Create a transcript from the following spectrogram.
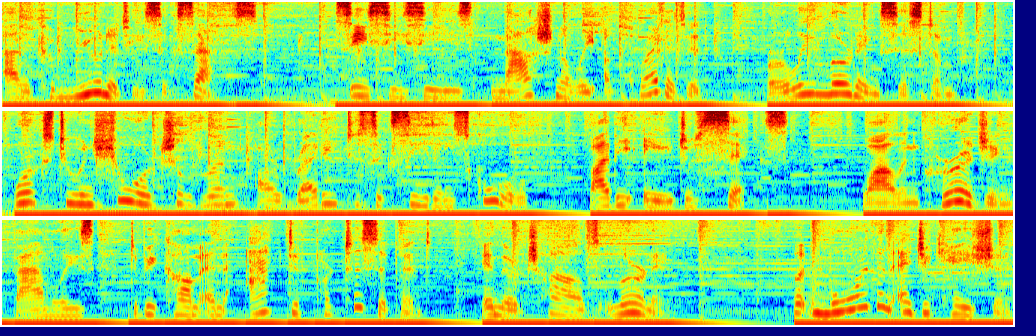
and community success. CCC's nationally accredited early learning system works to ensure children are ready to succeed in school by the age of six while encouraging families to become an active participant in their child's learning. But more than education,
